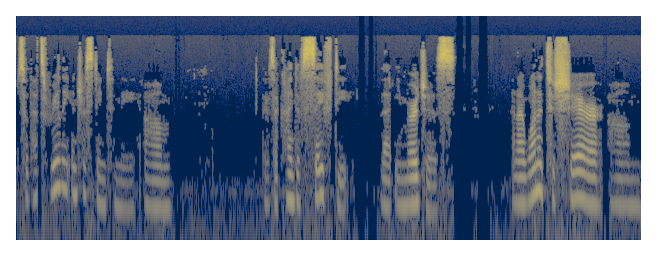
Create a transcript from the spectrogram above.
So that's really interesting to me. Um, there's a kind of safety that emerges and I wanted to share um,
